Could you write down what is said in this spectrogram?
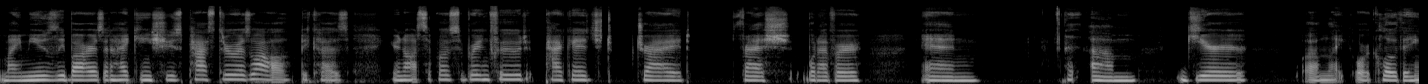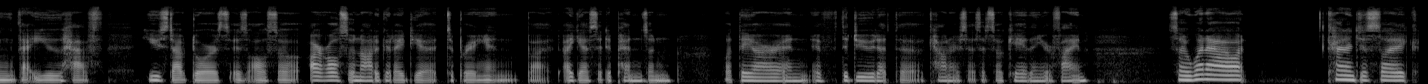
my muesli bars and hiking shoes passed through as well because you're not supposed to bring food packaged, dried, fresh, whatever, and um, gear um, like or clothing that you have used outdoors is also are also not a good idea to bring in. But I guess it depends on what they are, and if the dude at the counter says it's okay, then you're fine. So I went out, kind of just like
